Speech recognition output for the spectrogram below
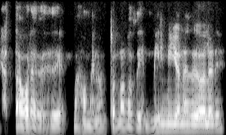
hasta ahora, desde más o menos en torno a los 10 mil millones de dólares,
